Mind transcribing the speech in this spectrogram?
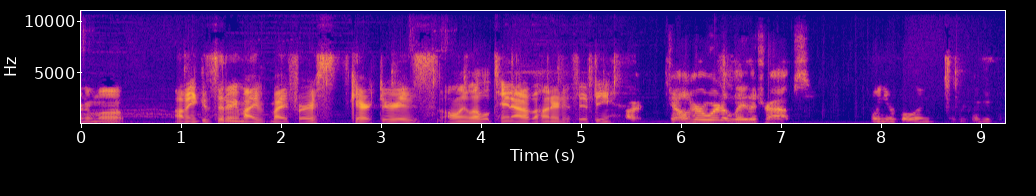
gearing him up. I mean, considering my my first character is only level 10 out of 150. All right. Tell her where to lay the traps when you're pulling. Every time you pull.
